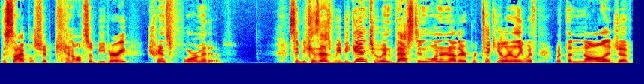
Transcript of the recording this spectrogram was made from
Discipleship can also be very transformative. See, because as we begin to invest in one another, particularly with, with the knowledge of,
